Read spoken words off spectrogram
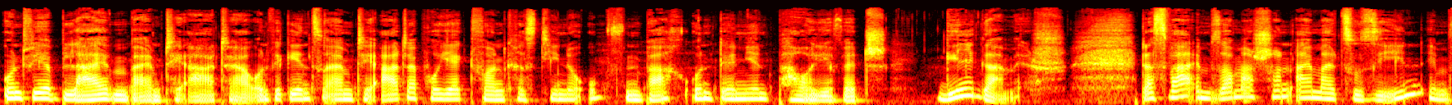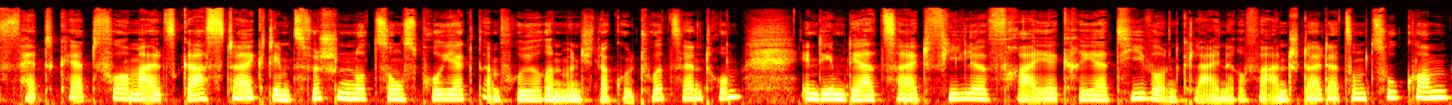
Und wir bleiben beim Theater und wir gehen zu einem Theaterprojekt von Christine Umpfenbach und Denjen Pauljewitsch. Gilgamesch. Das war im Sommer schon einmal zu sehen im Fatcat, vormals Gasteig, dem Zwischennutzungsprojekt am früheren Münchner Kulturzentrum, in dem derzeit viele freie, kreative und kleinere Veranstalter zum Zug kommen,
